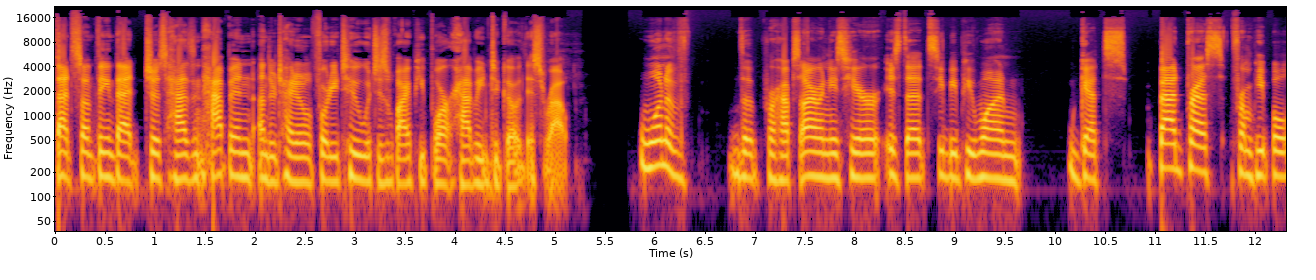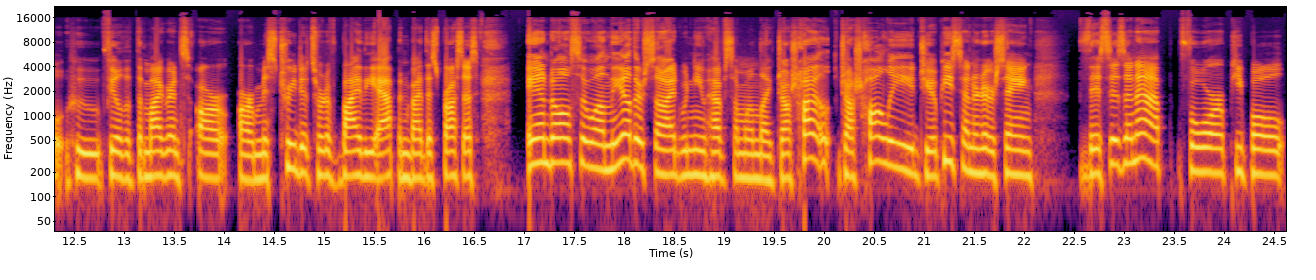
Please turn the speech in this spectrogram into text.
That's something that just hasn't happened under Title 42, which is why people are having to go this route. One of the perhaps ironies here is that CBP One gets bad press from people who feel that the migrants are are mistreated sort of by the app and by this process. And also on the other side, when you have someone like Josh Josh Hawley, GOP senator, saying this is an app for people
